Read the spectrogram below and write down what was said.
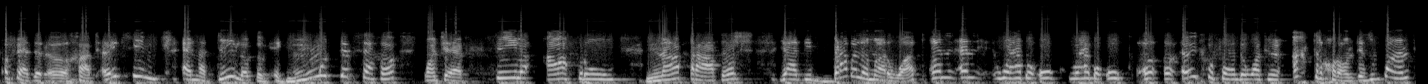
verder eh, gaat uitzien. En natuurlijk, ik moet dit zeggen, want je hebt vele afro-napraters, ja, die brabbelen maar wat. En, en we hebben ook, we hebben ook eh, eh, uitgevonden wat hun achtergrond is. Want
